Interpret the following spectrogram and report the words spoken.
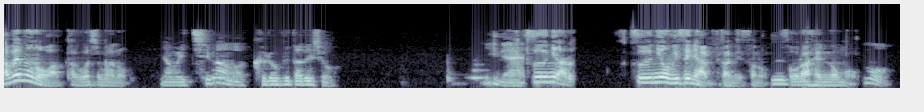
食べ物は鹿児島の？や、もう一番は黒豚でしょ。いいね普。通にある。普通にお店にあるって感じ、その、そこら辺のももう、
